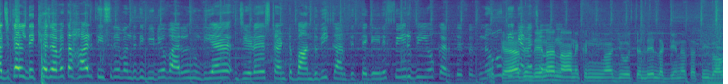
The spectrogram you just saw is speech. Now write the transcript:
ਅੱਜ ਕੱਲ ਦੇਖਿਆ ਜਾਵੇ ਤਾਂ ਹਰ ਤੀਸਰੇ ਬੰਦੇ ਦੀ ਵੀਡੀਓ ਵਾਇਰਲ ਹੁੰਦੀ ਹੈ ਜਿਹੜੇ ਸਟੰਟ ਬੰਦ ਵੀ ਕਰ ਦਿੱਤੇ ਗਏ ਨੇ ਫਿਰ ਵੀ ਉਹ ਕਰਦੇ ਫਿਰਦੇ ਨੇ। ਉਹ ਉਹਨੂੰ ਕੀ ਕਹਿ ਕਹਿਣਾ ਦਿੰਦੇ ਨਾ ਚਾਹੋਗੇ? ਨਾਨਕ ਨੀਵਾ ਜੋ ਚੱਲੇ ਲੱਗੇ ਨਾ ਤਤੀ ਵਾ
